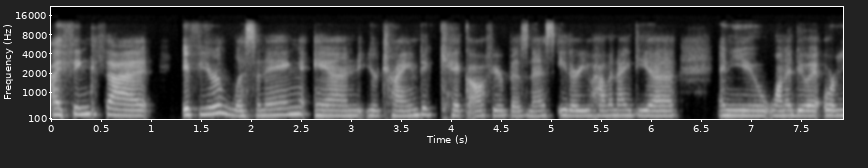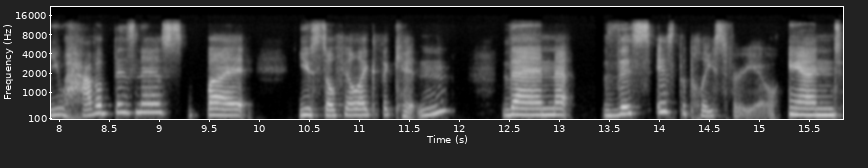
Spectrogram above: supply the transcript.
I think that if you're listening and you're trying to kick off your business, either you have an idea and you want to do it, or you have a business, but you still feel like the kitten, then this is the place for you. And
